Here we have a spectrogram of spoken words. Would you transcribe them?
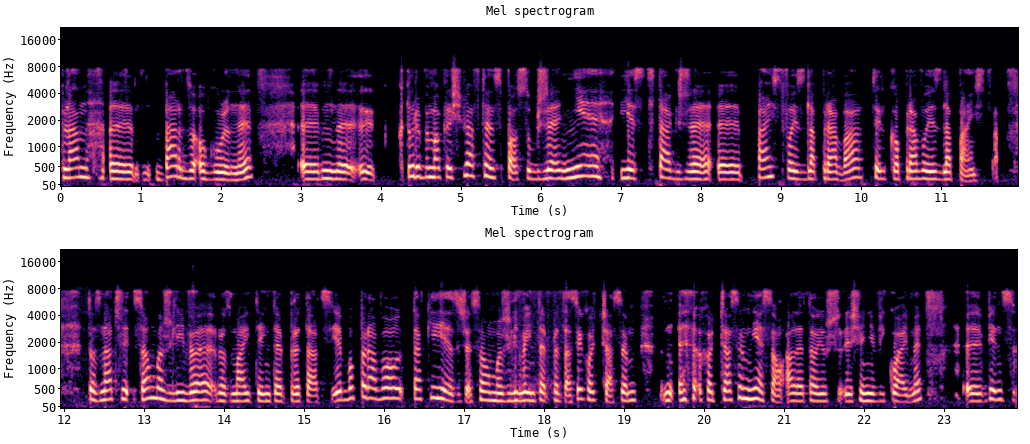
plan bardzo ogólny, który bym określiła w ten sposób, że nie jest tak, że y, państwo jest dla prawa, tylko prawo jest dla państwa. To znaczy są możliwe rozmaite interpretacje, bo prawo takie jest, że są możliwe interpretacje, choć czasem, choć czasem nie są, ale to już się nie wikłajmy. Y, więc y,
